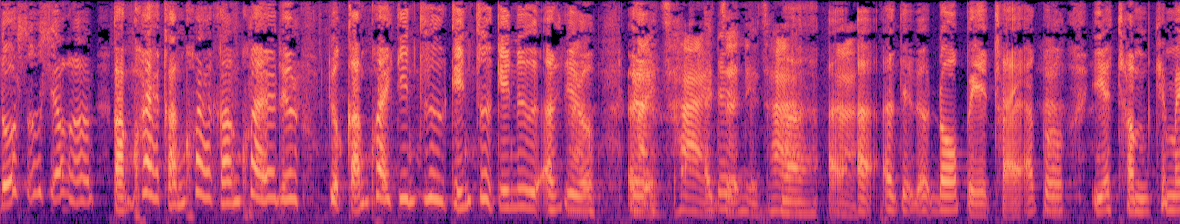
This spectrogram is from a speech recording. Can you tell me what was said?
罗师兄啊，赶快赶快赶快就就赶快紧煮紧煮紧煮啊！就买菜、整理菜啊啊啊啊！这个萝卜菜啊，个也掺什么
